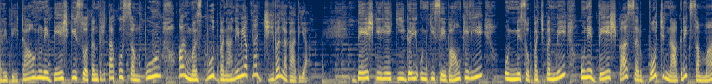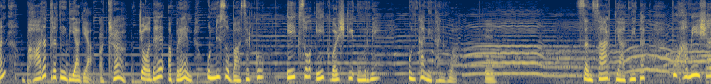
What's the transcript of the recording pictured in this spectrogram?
अरे बेटा उन्होंने देश की स्वतंत्रता को संपूर्ण और मज़बूत बनाने में अपना जीवन लगा दिया। देश के लिए की गई उनकी सेवाओं के लिए 1955 में उन्हें देश का सर्वोच्च नागरिक सम्मान भारत रत्न दिया गया। अच्छा। 14 अप्रैल 1962 को 101 वर्ष की उम्र में उनका निधन हुआ। ओह संसार त्यागने तक वो हमेशा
